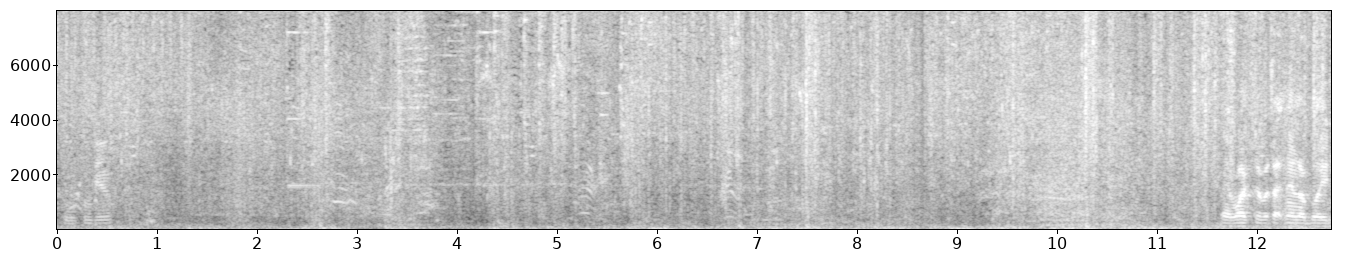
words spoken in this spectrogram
Nothing we can do. They wiped it with that nano blade.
